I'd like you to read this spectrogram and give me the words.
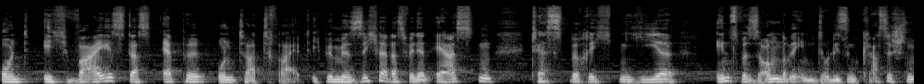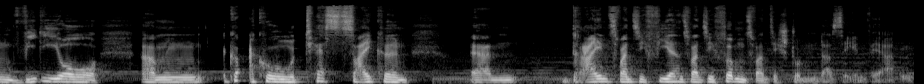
Und ich weiß, dass Apple untertreibt. Ich bin mir sicher, dass wir den ersten Testberichten hier insbesondere in so diesen klassischen Video ähm, Akku-Testcyclen ähm, 23, 24, 25 Stunden da sehen werden.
